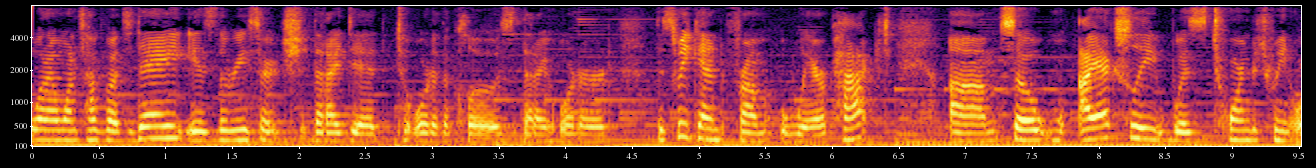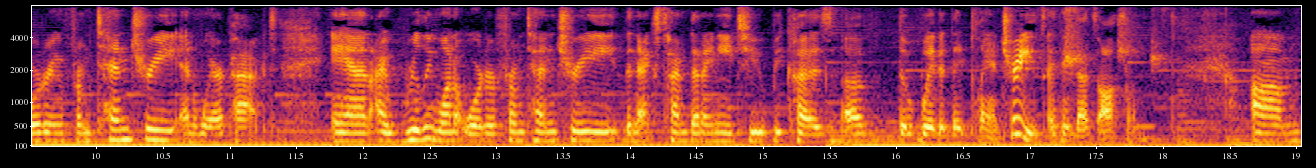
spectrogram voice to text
what I want to talk about today is the research that I did to order the clothes that I ordered this weekend from WearPact. Um, so I actually was torn between ordering from Tentree and WearPact, and I really want to order from Tentree the next time that I need to because of the way that they plant trees. I think that's awesome. Um,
